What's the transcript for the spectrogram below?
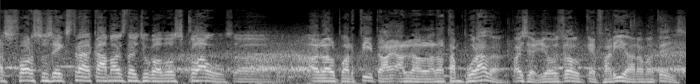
esforços extra a cames de jugadors claus eh, en el partit, en la, la temporada. Vaja, jo és el que faria ara mateix.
